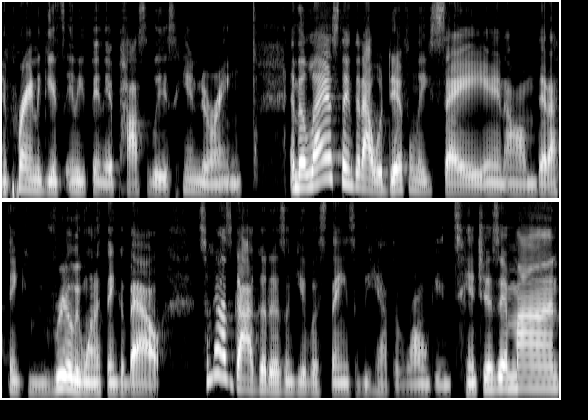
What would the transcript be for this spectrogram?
and praying against anything that possibly is hindering. And the last thing that I would definitely say, and um, that I think you really want to think about, sometimes God doesn't give us things if we have the wrong intentions in mind.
